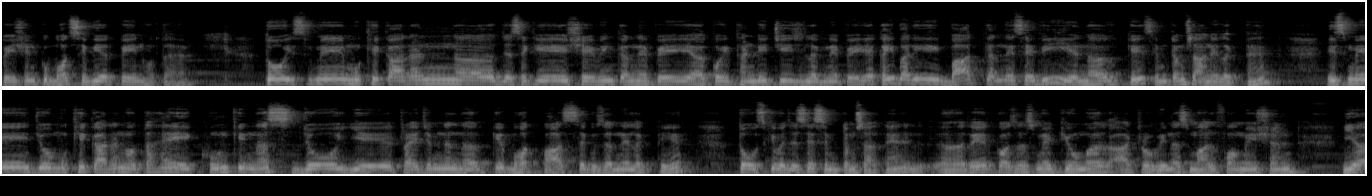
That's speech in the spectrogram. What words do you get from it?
पेशेंट को बहुत सिवियर पेन होता है। तो इसमें मुख्य कारण जैसे कि शेविंग करने पे या कोई ठंडी चीज़ लगने पे या कई बारी बात करने से भी ये नर्व के सिम्टम्स आने लगते हैं। इसमें जो मुख्य कारण होता है, एक खून की नस जो ये ट्राइजेमिनल नर्व के बहुत पास से गुजरने लगती है तो उसकी वजह से सिम्टम्स आते हैं। रेयर कॉजेस में ट्यूमर आर्ट्रोविनस माल फॉर्मेशन या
